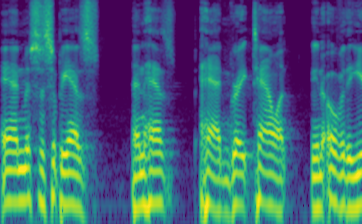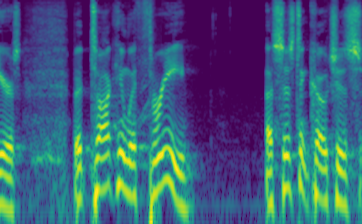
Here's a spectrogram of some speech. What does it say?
And Mississippi has and has had great talent you know over the years. But talking with three assistant coaches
